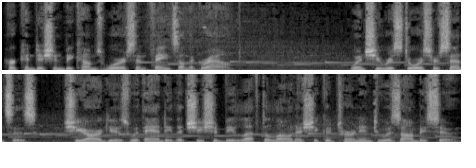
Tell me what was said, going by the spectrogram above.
her condition becomes worse and faints on the ground. When she restores her senses, she argues with Andy that she should be left alone as she could turn into a zombie soon.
